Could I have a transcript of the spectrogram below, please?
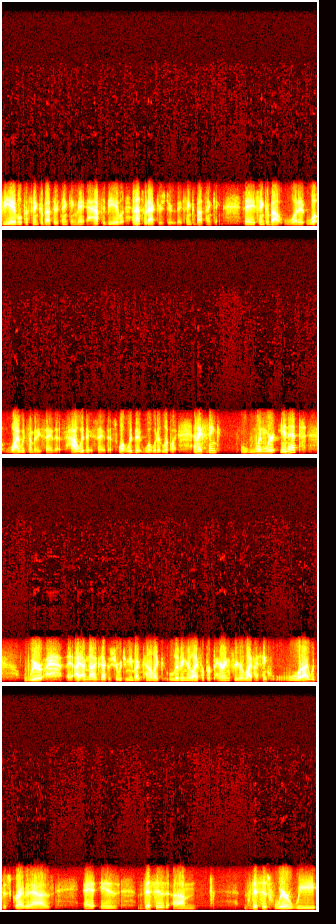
be able to think about their thinking. They have to be able, and that's what actors do. They think about thinking. They think about what it, what, why would somebody say this? How would they say this? What would it, what would it look like? And I think when we're in it, we're I, I'm not exactly sure what you mean by kind of like living your life or preparing for your life. I think what I would describe it as uh, is this is um, this is where we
